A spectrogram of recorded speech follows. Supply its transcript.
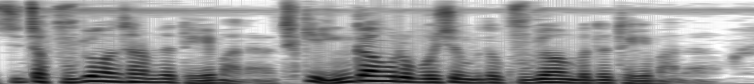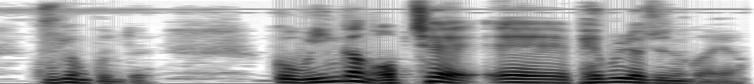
진짜 구경한 사람들 되게 많아요. 특히 인강으로 보시는 분들 구경한 분들 되게 많아요. 구경꾼들. 그 인강 업체에 배불려 주는 거예요.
